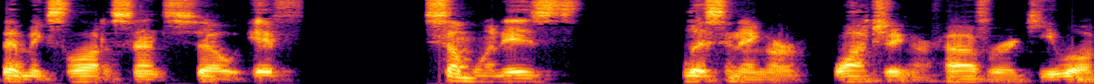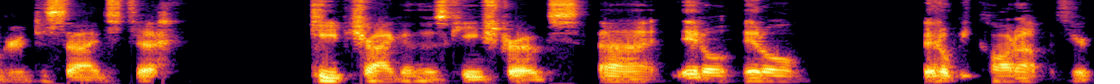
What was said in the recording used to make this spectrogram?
That makes a lot of sense. So if someone is listening or watching or however a keylogger decides to keep track of those keystrokes, uh, it'll it'll it'll be caught up if you're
